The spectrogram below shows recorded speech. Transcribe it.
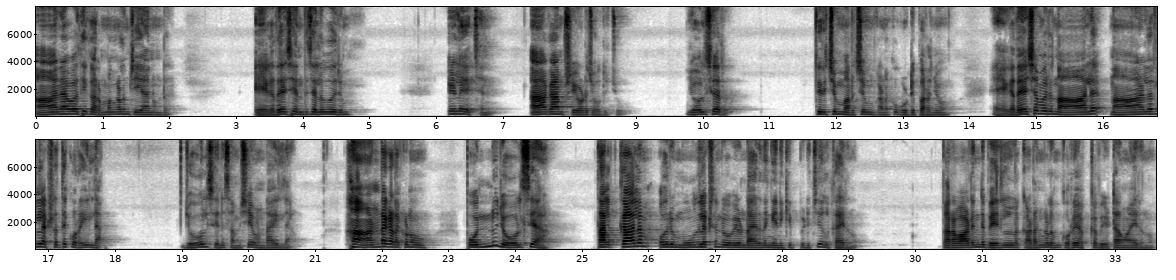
അനവധി കർമ്മങ്ങളും ചെയ്യാനുണ്ട്. ഏകദേശം എന്ത് ചെലവ് വരും? ഇളയച്ചൻ ആകാംക്ഷയോടെ ചോദിച്ചു. ജ്യോത്സ്യർ തിരിച്ചും മറിച്ചും കണക്ക് കൂട്ടി പറഞ്ഞു ഏകദേശം ഒരു നാല് നാലര ലക്ഷത്തിൽ കുറയില്ല. ജോത്സ്യന് സംശയമുണ്ടായില്ല. ആണ്ട കിടക്കണു. പൊന്നു ജോത്സ്യ. തൽക്കാലം ഒരു മൂന്ന് ലക്ഷം രൂപയുണ്ടായിരുന്നെങ്കിൽ എനിക്ക് പിടിച്ചു നിൽക്കായിരുന്നു. തറവാടിന്റെ പേരിലുള്ള കടങ്ങളും കുറേയൊക്കെ വീട്ടാമായിരുന്നു.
